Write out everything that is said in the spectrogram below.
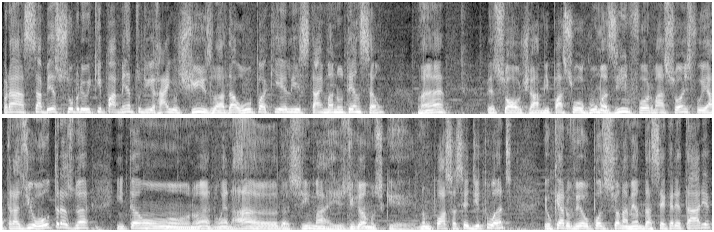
para saber sobre o equipamento de raio-x lá da UPA que ele está em manutenção, né? Pessoal já me passou algumas informações, fui atrás de outras, né? Então, não é, não é nada assim, mas digamos que não possa ser dito antes. Eu quero ver o posicionamento da secretária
